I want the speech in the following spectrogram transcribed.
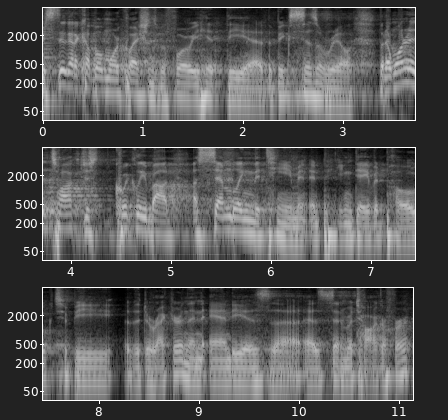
We still got a couple more questions before we hit the uh, the big sizzle reel. But I wanted to talk just quickly about assembling the team and, and picking David Poag to be the director, and then Andy as uh, as cinematographer.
